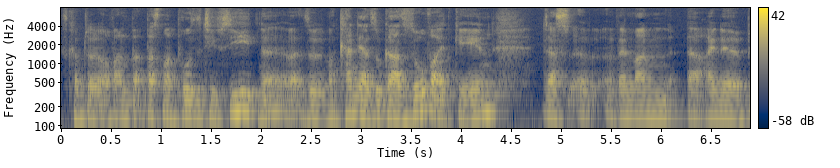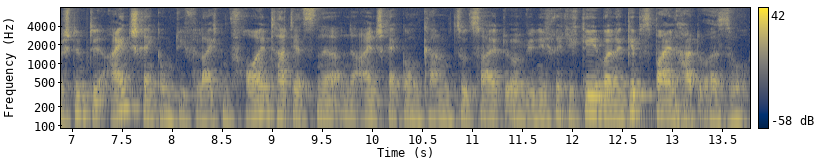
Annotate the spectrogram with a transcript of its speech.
es kommt darauf an, was man positiv sieht. Ne? Also man kann ja sogar so weit gehen, dass äh, wenn man äh, eine bestimmte Einschränkung, die vielleicht ein Freund hat, jetzt eine, eine Einschränkung kann zurzeit irgendwie nicht richtig gehen, weil er ein Gipsbein hat oder so,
